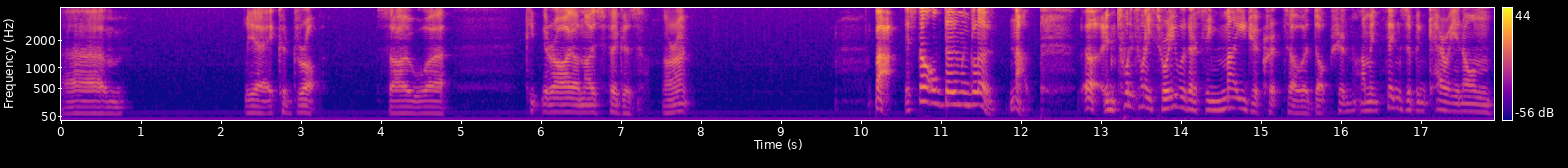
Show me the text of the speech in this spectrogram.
um, yeah, it could drop. So uh, keep your eye on those figures. All right. But it's not all doom and gloom. No. Uh, in 2023, we're going to see major crypto adoption. I mean, things have been carrying on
